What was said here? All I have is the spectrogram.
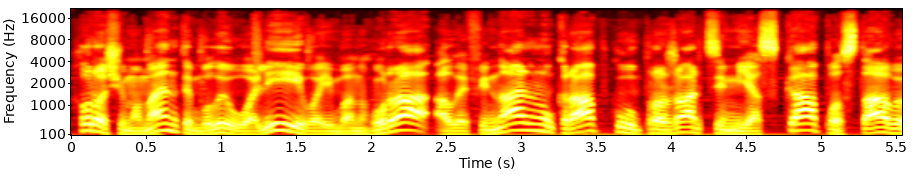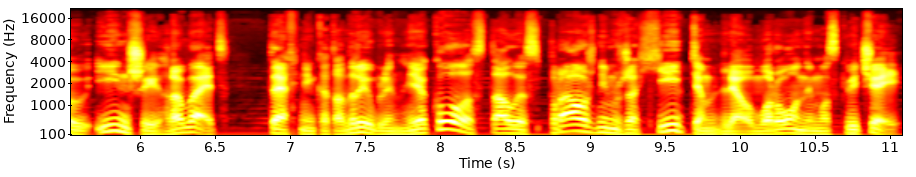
Хороші моменти були у Алієва і Бангура, але фінальну крапку у прожарці м'язка поставив інший гравець, техніка та дриблінг якого стали справжнім жахіттям для оборони москвічей.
